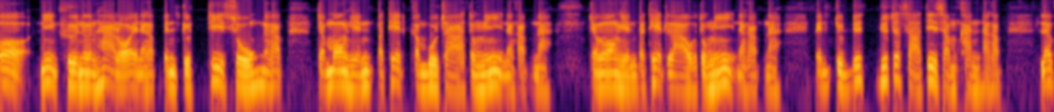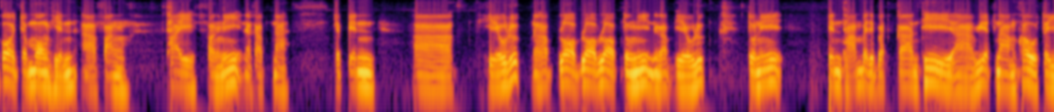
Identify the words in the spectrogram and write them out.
ก็นี่คือเนิน 500 นะครับ เป็นจุดที่สูงนะครับ จะมองเห็นประเทศกัมพูชาตรงนี้นะครับนะจะมองเห็นประเทศลาวตรงนี้นะครับนะเป็นจุดยุทธศาสตร์ที่สำคัญนะครับ แล้วก็จะมองเห็นอ่าฝั่งไทยฝั่งนี้นะครับนะจะเป็นอ่าเหวลึกนะครับ รอบรอบรอบตรงนี้นะครับเหวลึกตรงนี้เป็นฐานปฏิบัติการที่อ่าเวียดนามเข้าตี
